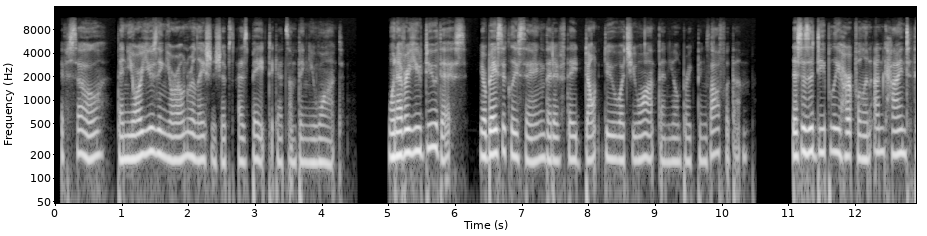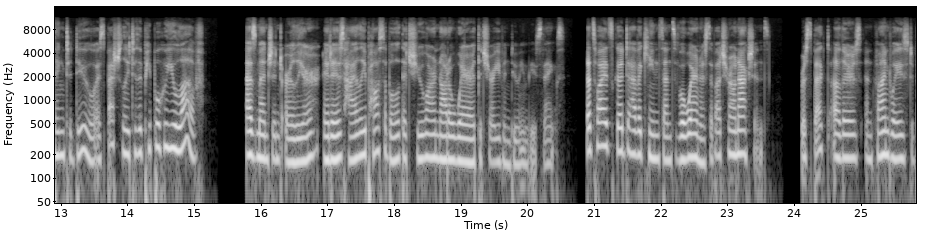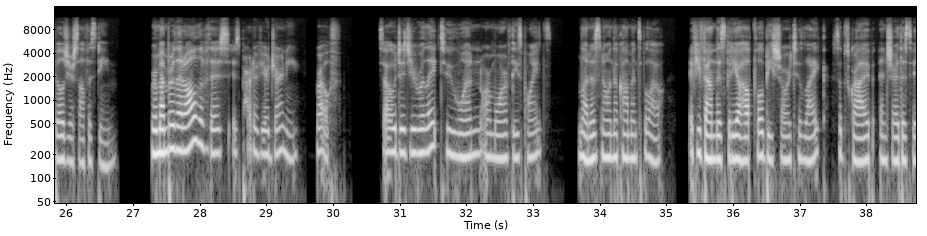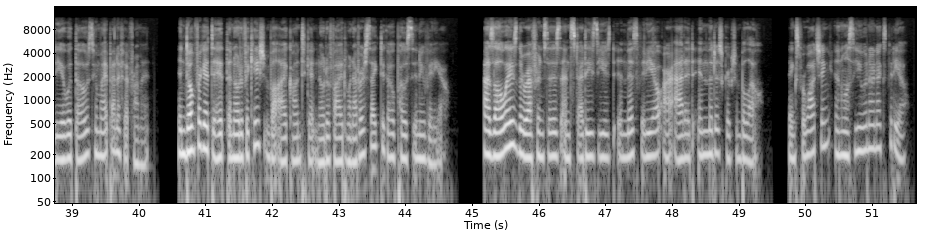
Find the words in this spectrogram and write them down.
If so, then you're using your own relationships as bait to get something you want. Whenever you do this, you're basically saying that if they don't do what you want, then you'll break things off with them. This is a deeply hurtful and unkind thing to do, especially to the people who you love. As mentioned earlier, it is highly possible that you are not aware that you're even doing these things. That's why it's good to have a keen sense of awareness about your own actions. Respect others and find ways to build your self-esteem. Remember that all of this is part of your journey, growth. So did you relate to one or more of these points? Let us know in the comments below. If you found this video helpful, be sure to like, subscribe, and share this video with those who might benefit from it. And don't forget to hit the notification bell icon to get notified whenever Psych2Go posts a new video. As always, the references and studies used in this video are added in the description below. Thanks for watching and we'll see you in our next video.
